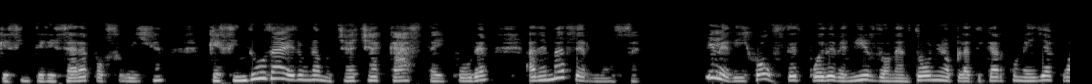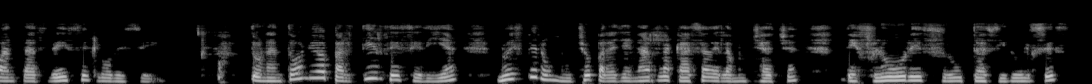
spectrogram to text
que se interesara por su hija, que sin duda era una muchacha casta y pura, además de hermosa, y le dijo usted puede venir, don Antonio, a platicar con ella cuantas veces lo desee. Don Antonio, a partir de ese día, no esperó mucho para llenar la casa de la muchacha de flores, frutas y dulces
